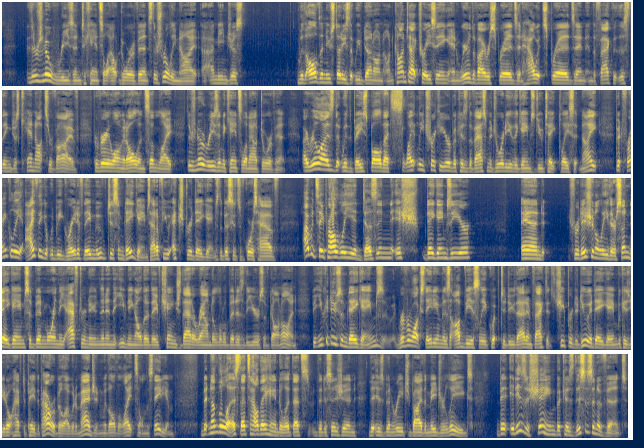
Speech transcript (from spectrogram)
there's no reason to cancel outdoor events. There's really not. I mean, just with all the new studies that we've done on, on contact tracing and where the virus spreads and how it spreads, and, and the fact that this thing just cannot survive for very long at all in sunlight, there's no reason to cancel an outdoor event. I realize that with baseball, that's slightly trickier because the vast majority of the games do take place at night. But frankly, I think it would be great if they moved to some day games, had a few extra day games. The Biscuits, of course, have, I would say, probably a dozen ish day games a year. And traditionally their Sunday games have been more in the afternoon than in the evening, although they've changed that around a little bit as the years have gone on. But you could do some day games. Riverwalk Stadium is obviously equipped to do that. In fact, it's cheaper to do a day game because you don't have to pay the power bill, I would imagine, with all the lights on the stadium. But nonetheless, that's how they handle it. That's the decision that has been reached by the major leagues. But it is a shame because this is an event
